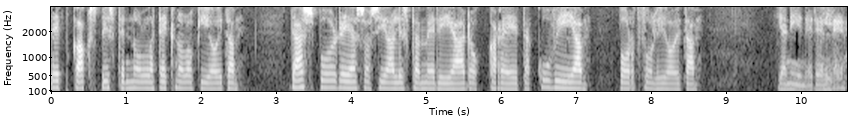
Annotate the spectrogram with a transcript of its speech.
Web 2.0 teknologioita, dashboardeja, sosiaalista mediaa, dokkareita, kuvia, portfolioita ja niin edelleen.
